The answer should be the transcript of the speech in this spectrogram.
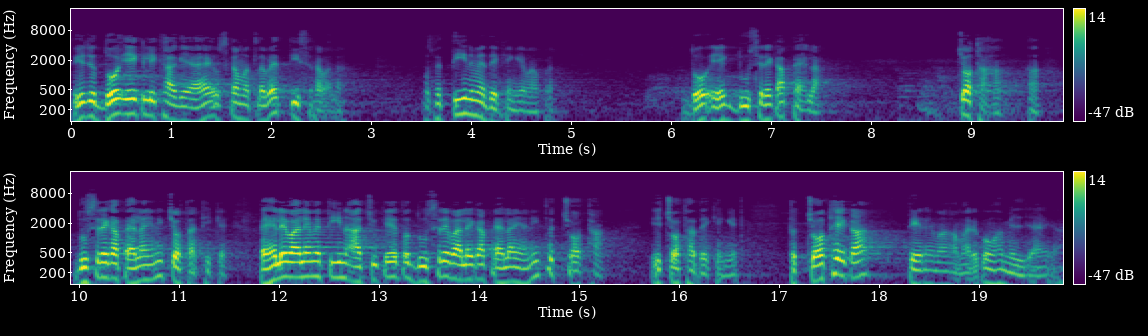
तो ये जो दो, एक लिखा गया है, उसका मतलब है तीसरा वाला। उसमें तीन में देखेंगे वहाँ पर। दो, एक, दूसरे का पहला। चौथा हाँ हाँ दूसरे का पहला यानी चौथा, ठीक है। पहले वाले में तीन आ चुके हैं तो दूसरे वाले का पहला यानी तो चौथा, ये चौथा देखेंगे। तो चौथे का, तेरहवा हमारे को वहाँ मिल जाएगा।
